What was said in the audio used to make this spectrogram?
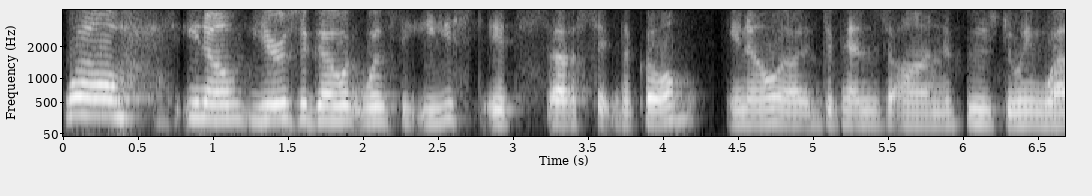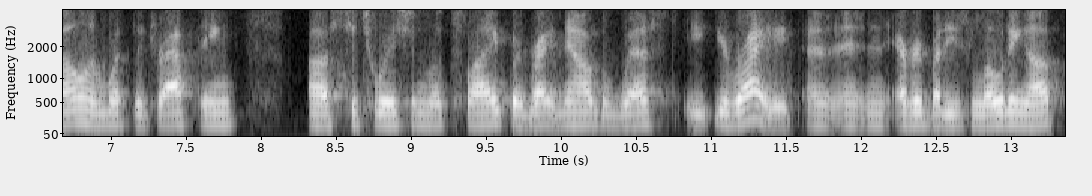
Well, you know, years ago it was the East. It's uh, cyclical. You know, uh, it depends on who's doing well and what the drafting uh, situation looks like. But right now, the West, you're right, and, and everybody's loading up.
